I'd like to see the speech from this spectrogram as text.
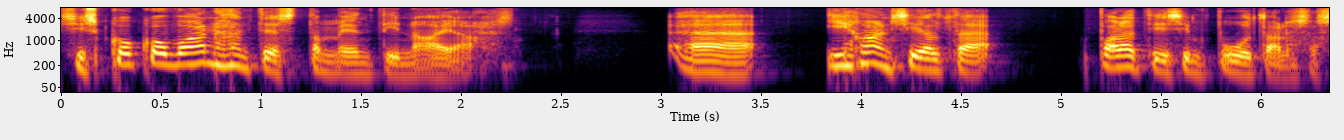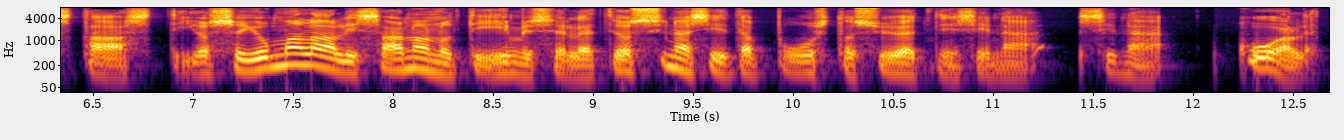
Siis koko vanhan testamentin ajan, ää, ihan sieltä paratiisin puutarhasta asti, jossa Jumala oli sanonut ihmiselle, että jos sinä siitä puusta syöt, niin sinä, sinä kuolet.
